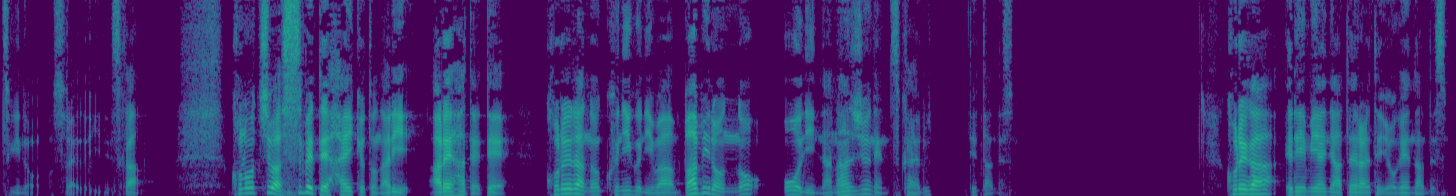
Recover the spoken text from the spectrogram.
次のスライドいいですか？この地はすべて廃墟となり荒れ果ててこれらの国々はバビロンの王に70年使えるって言ったんです。これがエレミアに与えられた予言なんです。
